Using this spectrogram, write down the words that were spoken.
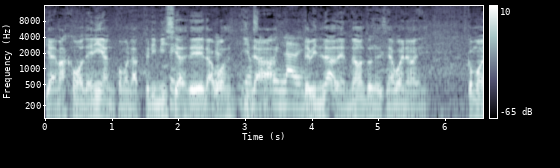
y además como tenían como las primicias Sí. de la voz de y la Bin Laden. de Bin Laden, ¿no? Entonces decían, bueno, ¿cómo,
